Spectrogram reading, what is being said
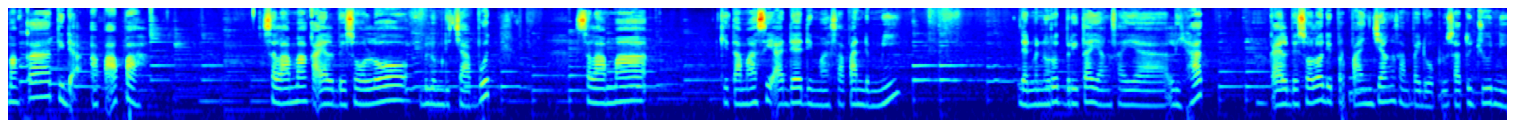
maka tidak apa-apa selama KLB Solo belum dicabut, selama kita masih ada di masa pandemi, dan menurut berita yang saya lihat, KLB Solo diperpanjang sampai 21 Juni.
